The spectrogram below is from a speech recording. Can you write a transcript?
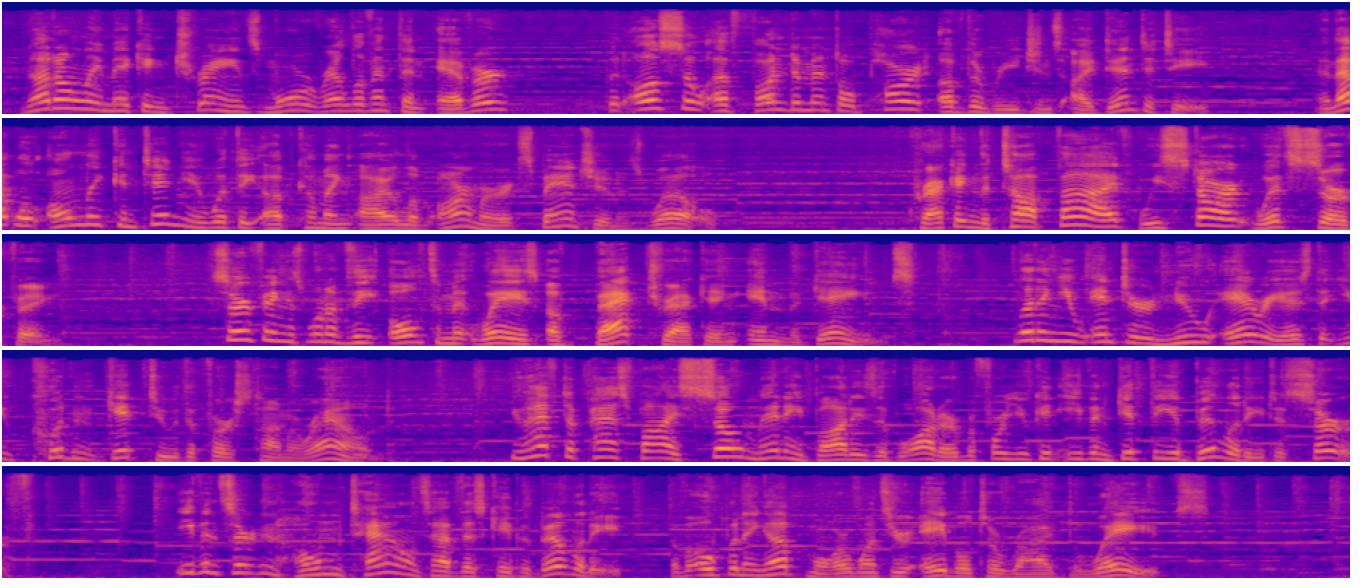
Not only making trains more relevant than ever, but also a fundamental part of the region's identity, and that will only continue with the upcoming Isle of Armor expansion as well. Cracking the top 5, we start with surfing. Surfing is one of the ultimate ways of backtracking in the games, letting you enter new areas that you couldn't get to the first time around. You have to pass by so many bodies of water before you can even get the ability to surf. Even certain hometowns have this capability of opening up more once you're able to ride the waves.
